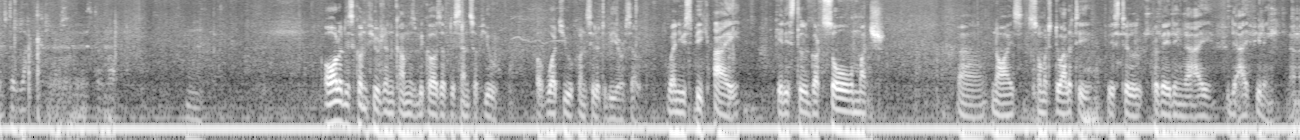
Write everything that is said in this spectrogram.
There's still lack. There's, there's still not. All of this confusion comes because of the sense of you, of what you consider to be yourself. When you speak I, it is still got so much uh, noise, so much duality is still pervading the I, the I feeling. You know?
